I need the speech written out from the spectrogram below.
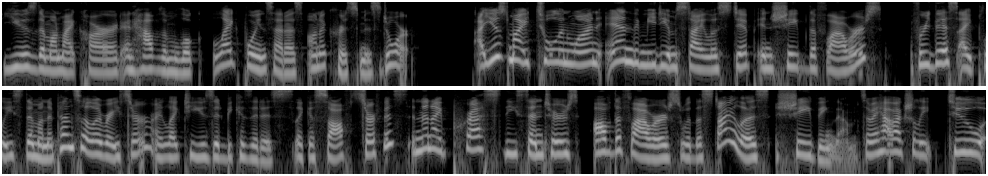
use them on my card and have them look like poinsettias on a Christmas door. I used my tool-in-one and the medium stylus tip and shaped the flowers. For this, I place them on a pencil eraser. I like to use it because it is like a soft surface. And then I press the centers of the flowers with a stylus, shaping them. So I have actually two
